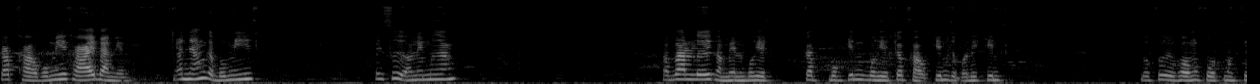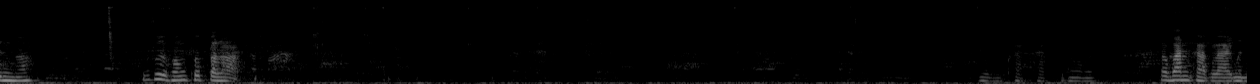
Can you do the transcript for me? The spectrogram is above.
กับข่าวบ่มีขายแบบนี้อันยังกับบ่มี ไปซื้อเอาในเมืองกลับบ้านเลยค่ะเมนบ่เฮ็ดกับบ่กินบ่เฮ็ดกับข้าวกินกับบ่ได้กินบ่ซื้อของสดมากินเนาะ ซื้อของสดตลาดอยู่คักคักพี่น้องประวันขากลายมัน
